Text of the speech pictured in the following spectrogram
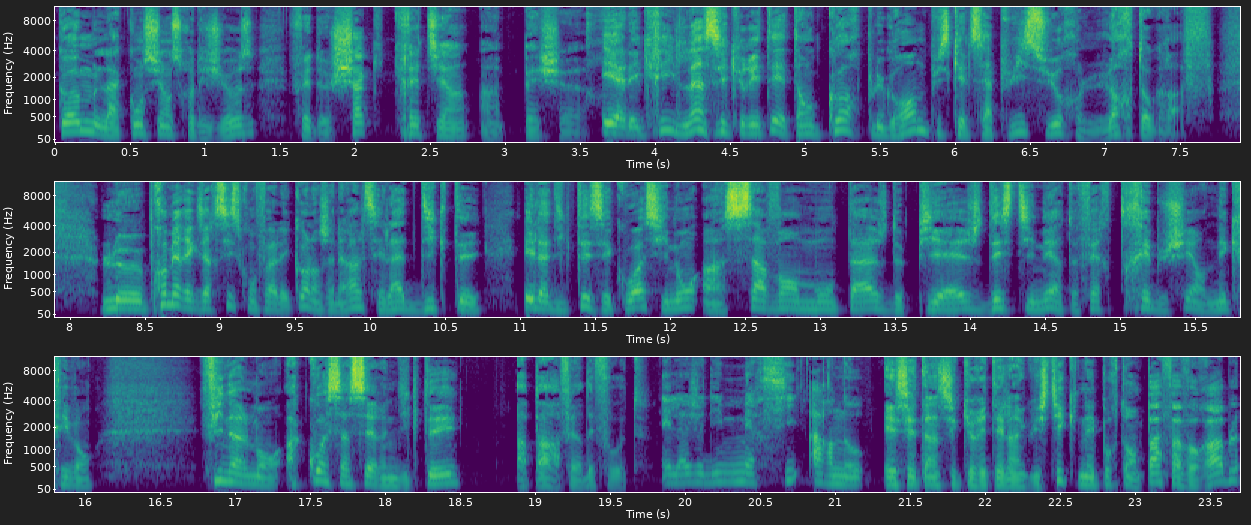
comme la conscience religieuse fait de chaque chrétien un pécheur. Et à l'écrit, l'insécurité est encore plus grande puisqu'elle s'appuie sur l'orthographe. Le premier exercice qu'on fait à l'école en général, c'est la dictée. Et la dictée, c'est quoi? Sinon un savant montage de pièges destinés à te faire trébucher en écrivant. Finalement, à quoi ça sert une dictée? À part à faire des fautes. Et là, je dis merci Arnaud. Et cette insécurité linguistique n'est pourtant pas favorable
